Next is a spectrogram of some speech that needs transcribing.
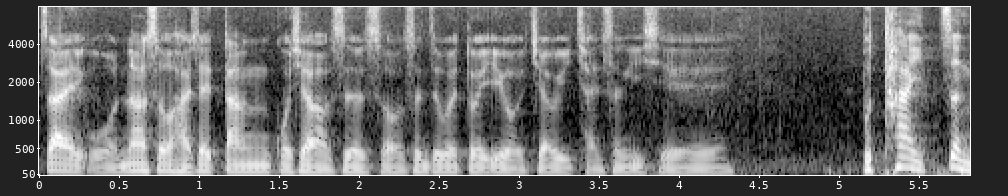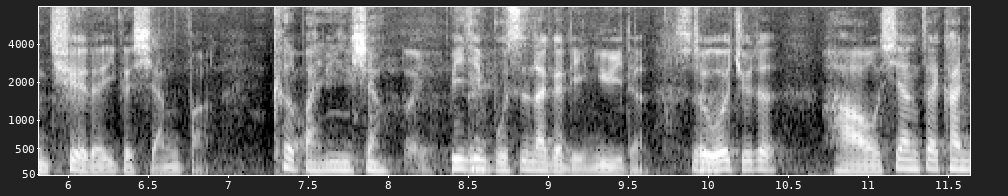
在我那时候还在当国小老师的时候，甚至会对幼儿教育产生一些不太正确的一个想法。刻板印象，对，毕竟不是那个领域的，所以我会觉得好像在看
